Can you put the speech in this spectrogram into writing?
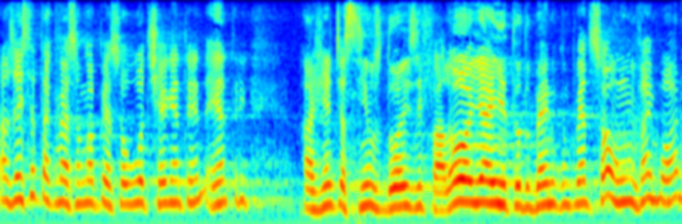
Às vezes você está conversando com uma pessoa, o outro chega entre, entre a gente assim, os dois, e fala: Oi, e aí, tudo bem? Não cumprimenta só um e vai embora.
